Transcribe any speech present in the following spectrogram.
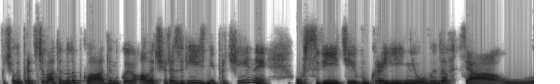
почали працювати над обкладинкою, але через різні причини у світі, в Україні, у видавця, у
